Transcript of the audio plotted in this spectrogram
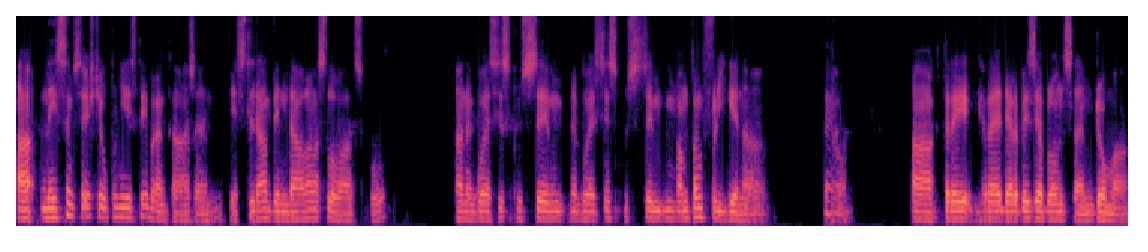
A nejsem si ještě úplně jistý brankářem, jestli dám Vindála na Slovácku, anebo jestli zkusím, nebo jestli zkusím, mám tam Flígena, jo, a který hraje derby s Jabloncem doma.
